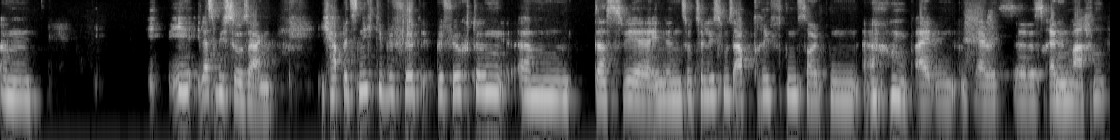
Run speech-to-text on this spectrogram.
ähm, ich, ich, lass mich so sagen. Ich habe jetzt nicht die Befürchtung, ähm, dass wir in den Sozialismus abdriften, sollten ähm, Biden und Harris äh, das Rennen machen.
